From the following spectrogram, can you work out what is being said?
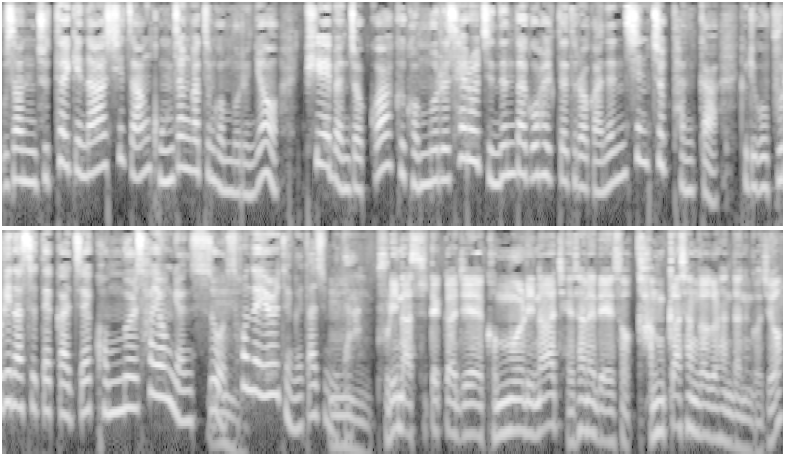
우선 주택이나 시장, 공장 같은 건물은요. 피해 면적과 그 건물을 새로 짓는다고 할 때 들어가는 신축 단가 그리고 불이 났을 때까지의 건물 사용 연수, 음. 손해율 등을 따집니다. 음, 불이 났을 때까지의 건물이나 재산에 대해서 감가상각을 한다는 거죠?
